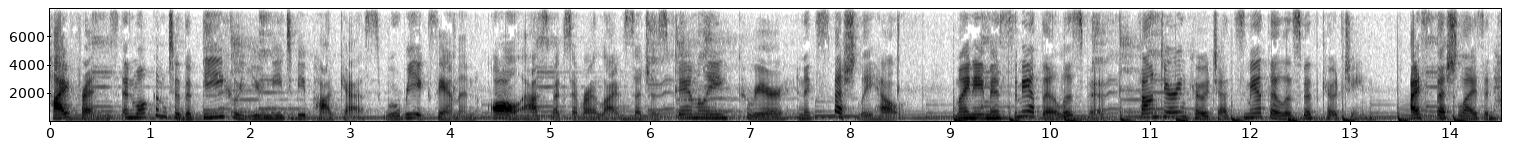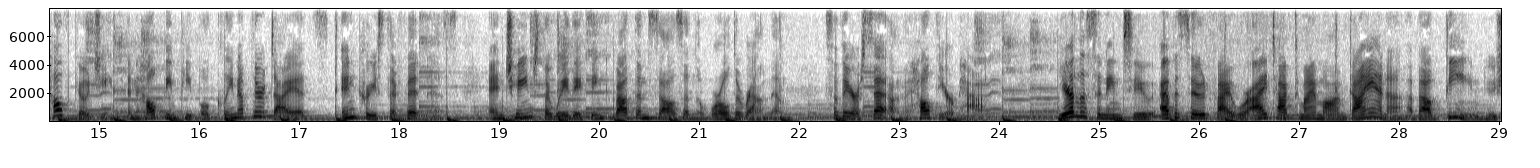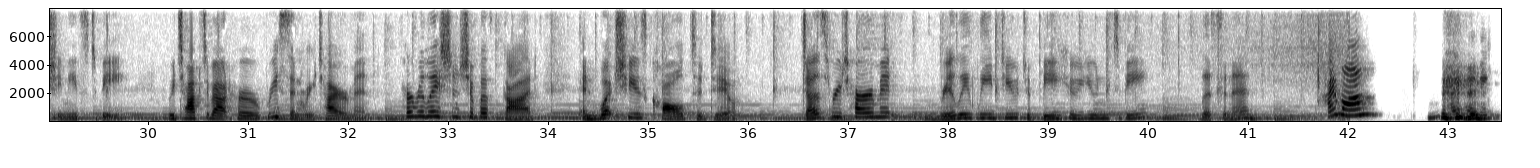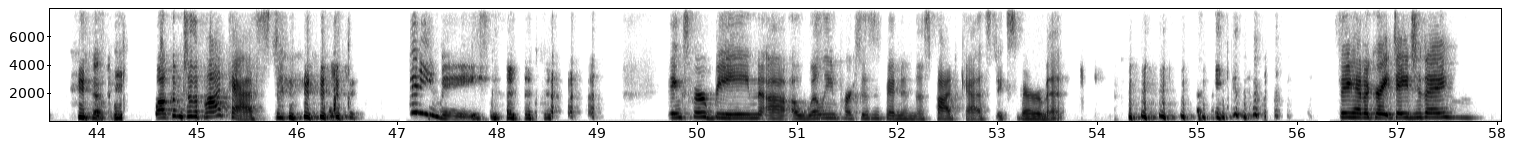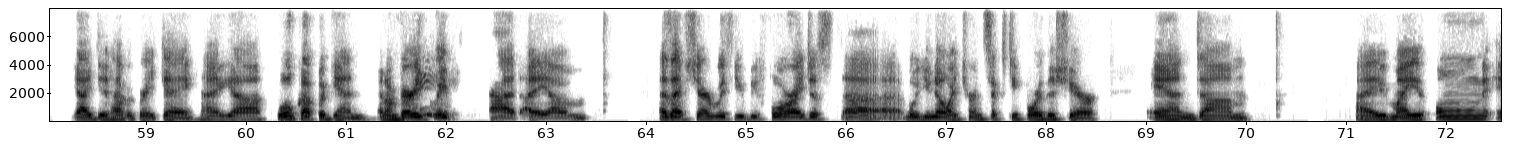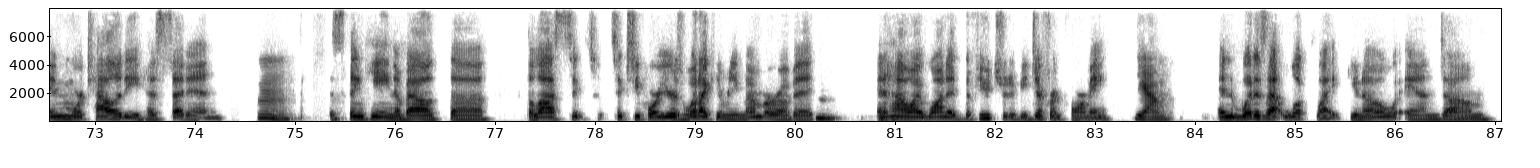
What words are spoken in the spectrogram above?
Hi, friends, and welcome to the Be Who You Need to Be podcast, where we examine all aspects of our lives, such as family, career, and especially health. My name is Samantha Elizabeth, founder and coach at Samantha Elizabeth Coaching. I specialize in health coaching and helping people clean up their diets, increase their fitness, and change the way they think about themselves and the world around them so they are set on a healthier path. You're listening to episode 5, where I talk to my mom, Diana, about being who she needs to be. We talked about her recent retirement, her relationship with God, and what she is called to do. Does retirement really lead you to be who you need to be? Listen in. Hi, Mom. Hi, honey. Welcome to the podcast. Pity me. Thanks for being uh, a willing participant in this podcast experiment. so, you had a great day today? Yeah, I did have a great day. I uh, woke up again, and I'm very hey. grateful for that. I, um, as I've shared with you before, I just, uh, well, you know, I turned 64 this year, and um, I my own immortality has set in. Mm. Just thinking about the the last six, 64 years, what I can remember of it, mm. and how I wanted the future to be different for me. Yeah. And what does that look like, you know? And um,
